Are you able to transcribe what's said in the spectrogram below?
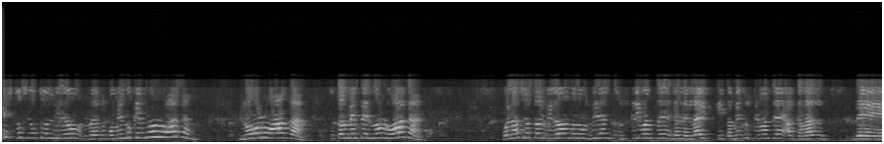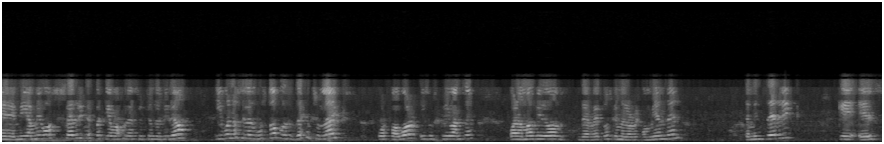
Esto ha sido todo el video. Les recomiendo que no lo hagan. No lo hagan. Totalmente no lo hagan. Bueno, ha sido todo el video. No olviden, suscríbanse, denle like y también suscríbanse al canal de mi amigo Cedric que está aquí abajo en la descripción del video. Y bueno, si les gustó, pues dejen su like, por favor, y suscríbanse para más videos de retos que me lo recomienden. También Cedric, que es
